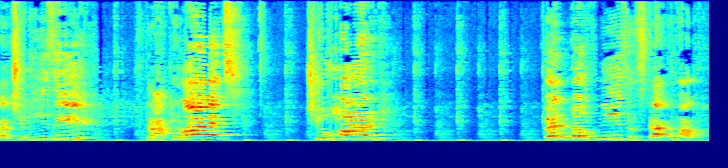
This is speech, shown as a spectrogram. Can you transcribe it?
Not too easy. Stack your legs. Too hard. Bend both knees and stack them up.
